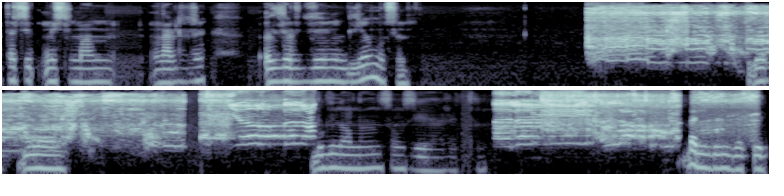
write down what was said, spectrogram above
Atatürk Müslümanları öldürdüğünü biliyor musun? Yok ya. Bugün Allah'ın son ziyareti. Ben de geçeyim.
